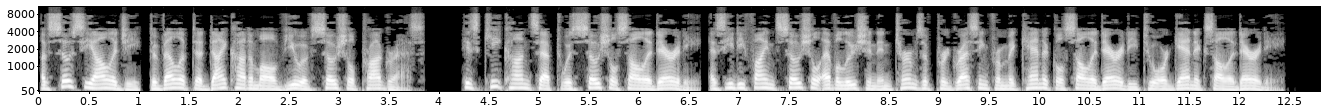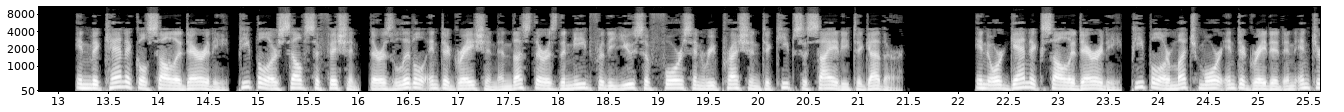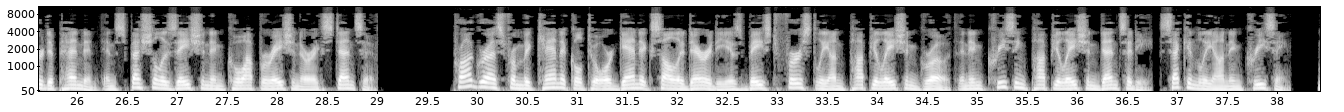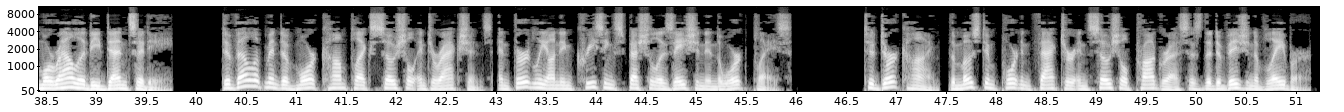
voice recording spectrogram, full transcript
of sociology, developed a dichotomal view of social progress. His key concept was social solidarity, as he defined social evolution in terms of progressing from mechanical solidarity to organic solidarity. In mechanical solidarity, people are self-sufficient, there is little integration and thus there is the need for the use of force and repression to keep society together. In organic solidarity, people are much more integrated and interdependent and specialization and cooperation are extensive. Progress from mechanical to organic solidarity is based firstly on population growth and increasing population density, secondly on increasing morality density, development of more complex social interactions and thirdly on increasing specialization in the workplace. To Durkheim, the most important factor in social progress is the division of labor.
